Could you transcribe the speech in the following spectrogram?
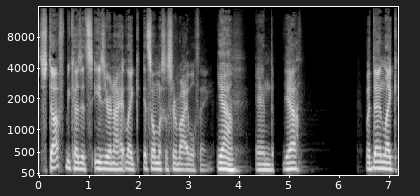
stuff because it's easier and I like it's almost a survival thing. Yeah. and yeah but then like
